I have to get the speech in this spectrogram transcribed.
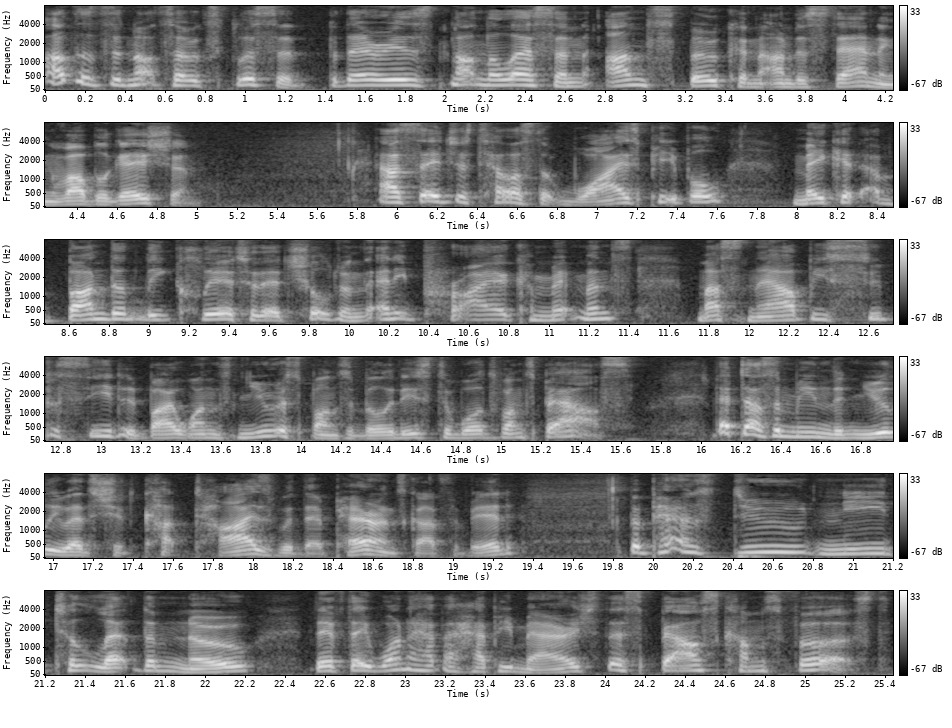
Others are not so explicit, but there is nonetheless an unspoken understanding of obligation. Our sages tell us that wise people make it abundantly clear to their children that any prior commitments must now be superseded by one's new responsibilities towards one's spouse. That doesn't mean that newlyweds should cut ties with their parents, God forbid, but parents do need to let them know that if they want to have a happy marriage, their spouse comes first.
